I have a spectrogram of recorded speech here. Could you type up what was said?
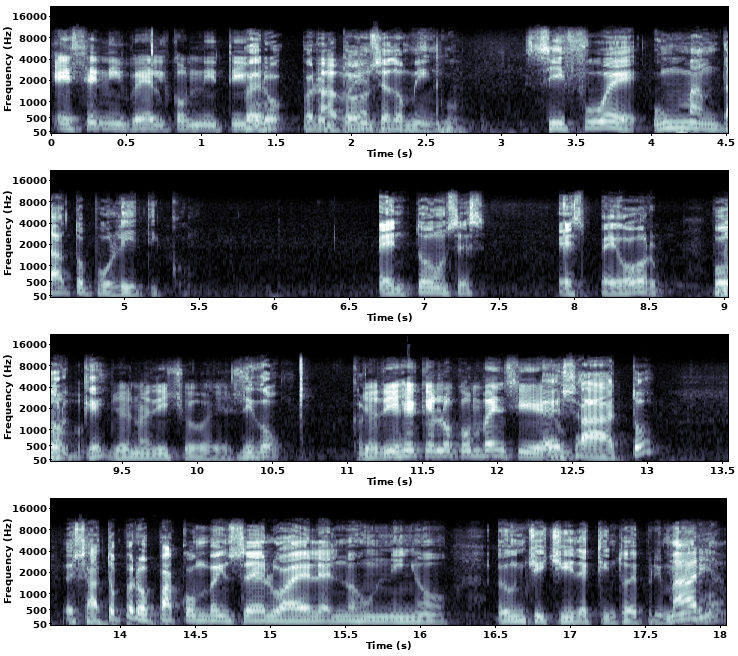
ese nivel cognitivo. Pero, pero a entonces, Domingo, si fue un mandato político, entonces es peor. Porque. yo no he dicho eso. Digo. Yo dije que lo convencieron. Exacto. Exacto, pero para convencerlo a él, él no es un niño, es un chichi de quinto de primaria.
